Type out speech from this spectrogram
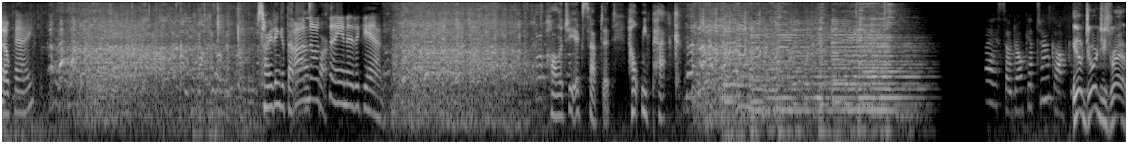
Okay? Sorry I didn't get that I'm last not part. saying it again. Apology accepted. Help me pack. so don't get too comfortable. You know, Georgie's right.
